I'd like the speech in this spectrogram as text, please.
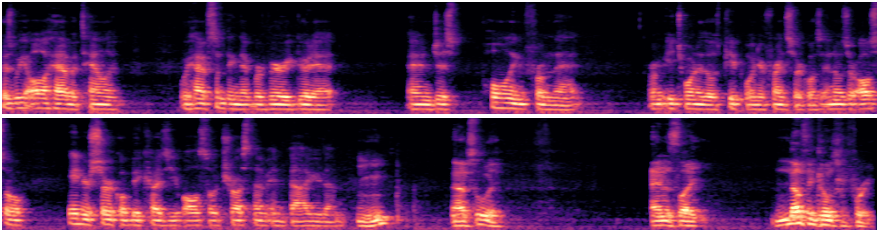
because we all have a talent. We have something that we're very good at, and just pulling from that, from each one of those people in your friend circles, and those are also in your circle because you also trust them and value them. hmm Absolutely. And it's like nothing comes for free.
